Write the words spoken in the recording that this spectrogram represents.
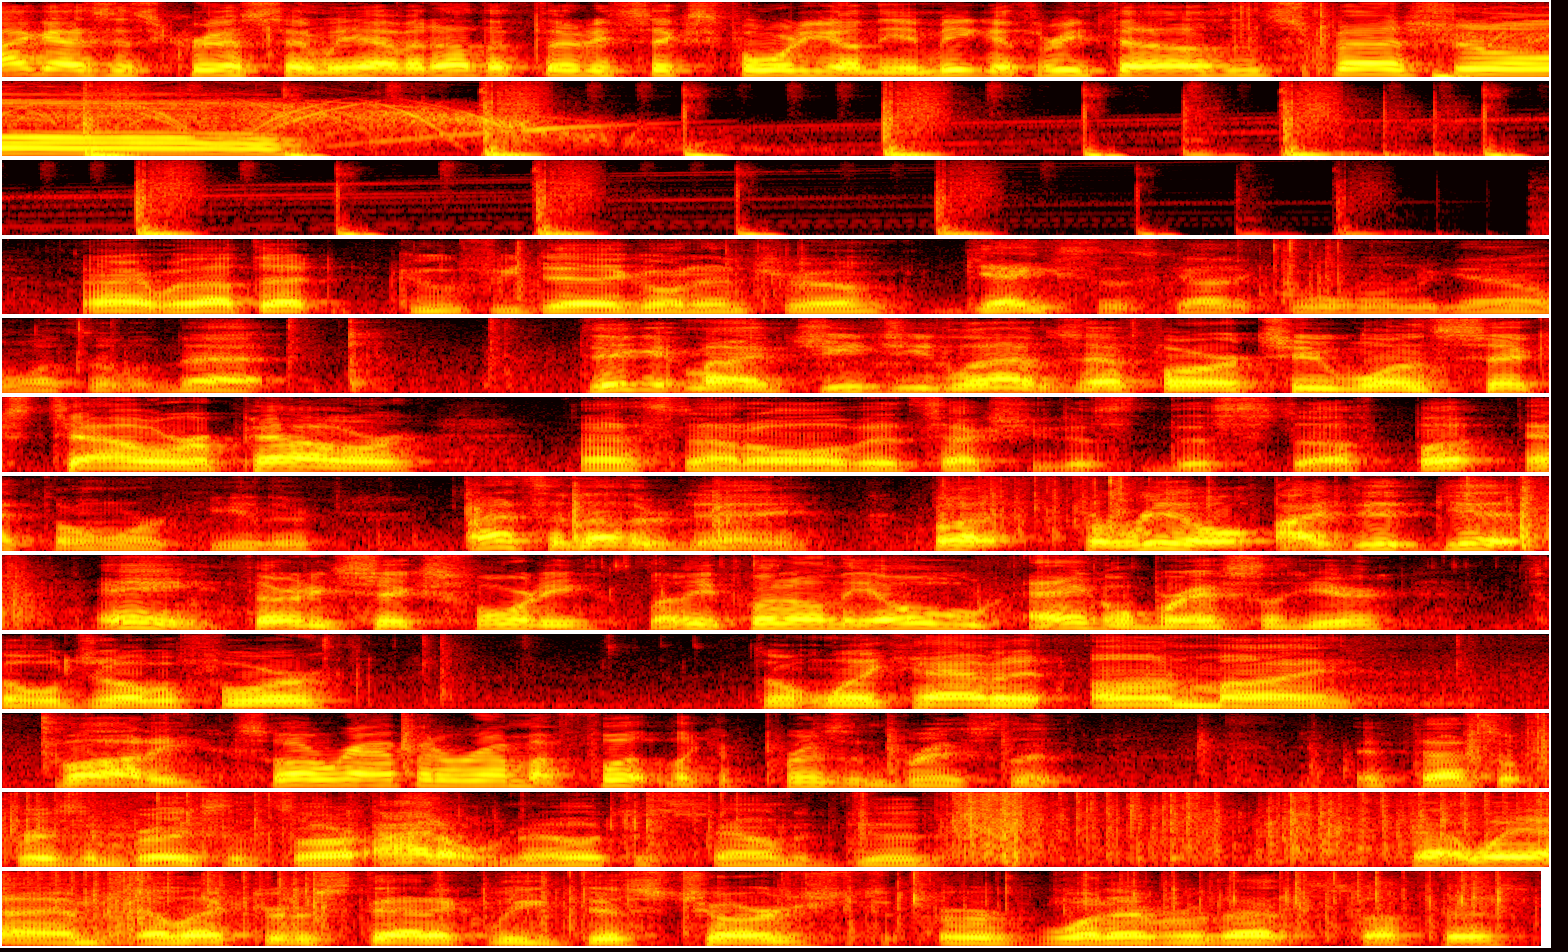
Hi guys, it's Chris, and we have another 3640 on the Amiga 3000 special. Alright, without that goofy daggone intro, Gangsta's got it going on again. What's up with that? Did get my GG Labs FR216 Tower of Power. That's not all of it, it's actually just this stuff, but that don't work either. That's another day. But for real, I did get a 3640. Let me put on the old ankle bracelet here. Told y'all before, don't like having it on my body, so I wrap it around my foot like a prison bracelet. If that's what prison bracelets are, I don't know, it just sounded good. That way I am electrostatically discharged, or whatever that stuff is.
